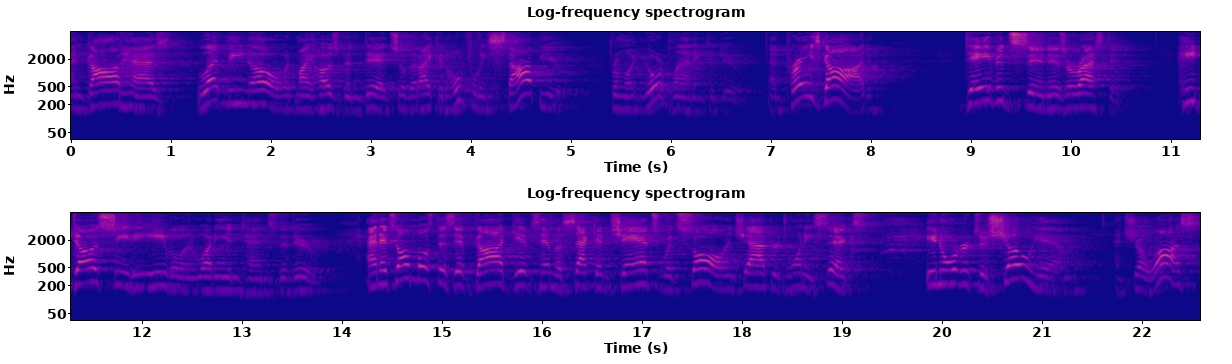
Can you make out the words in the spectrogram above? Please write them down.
And God has let me know what my husband did so that I could hopefully stop you from what you're planning to do. And praise God, David's sin is arrested. He does see the evil in what he intends to do. And it's almost as if God gives him a second chance with Saul in chapter 26 in order to show him and show us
